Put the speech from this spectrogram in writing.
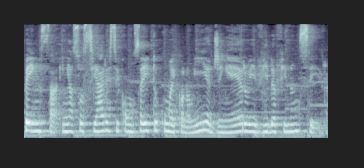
pensa em associar esse conceito com economia, dinheiro e vida financeira.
